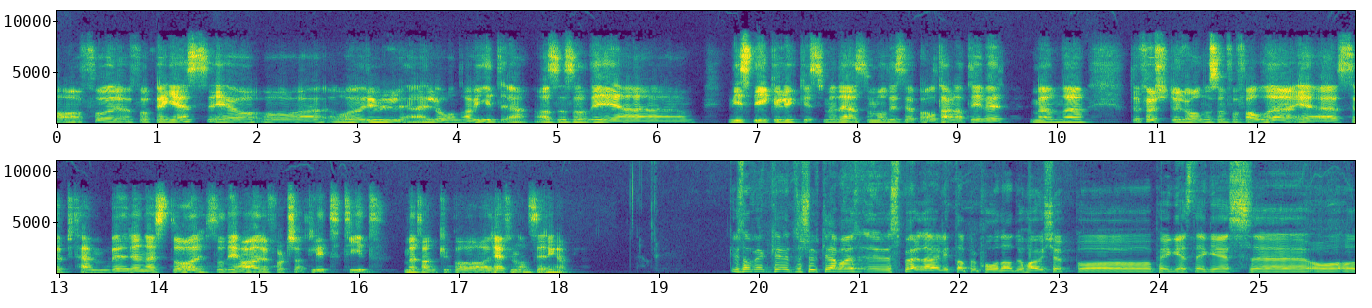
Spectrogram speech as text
A for, for PGS er å, å, å rulle låna videre. Altså, så de, eh, hvis de ikke lykkes med det, så må de se på alternativer. Men eh, det første lånet som forfaller, er september neste år, så de har fortsatt litt tid med tanke på refinansieringa. Kristoffer, til slutt kan jeg bare eh, spørre deg litt apropos da, Du har jo kjøpt på PGS, DGS eh, og, og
